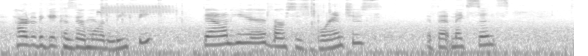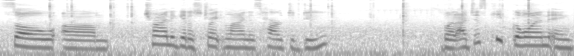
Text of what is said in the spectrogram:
harder to get because they're more leafy down here versus branches, if that makes sense. So um, trying to get a straight line is hard to do but I just keep going and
